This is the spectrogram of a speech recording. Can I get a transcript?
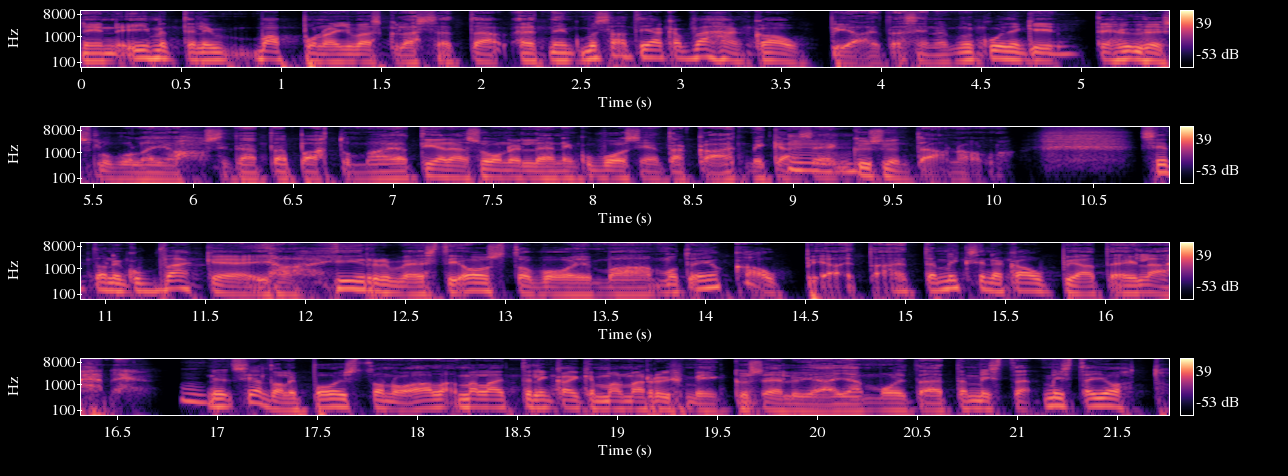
niin ihmettelin vappuna Jyväskylässä, että, että niin kuin me saatiin aika vähän kauppiaita sinne. Me kuitenkin mm. tehnyt 90-luvulla jo sitä tapahtumaa ja tiedän suunnilleen niin kuin vuosien takaa, että mikä mm. se kysyntä on ollut. Sitten on niin kuin väkeä ihan hirveästi ostovoimaa, mutta ei ole kauppiaita. Että miksi ne kauppiaat ei lähde? Mm. Nyt sieltä oli poistunut. Mä laittelin kaiken maailman ryhmiin kyselyjä ja muita, että mistä, mistä johtuu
